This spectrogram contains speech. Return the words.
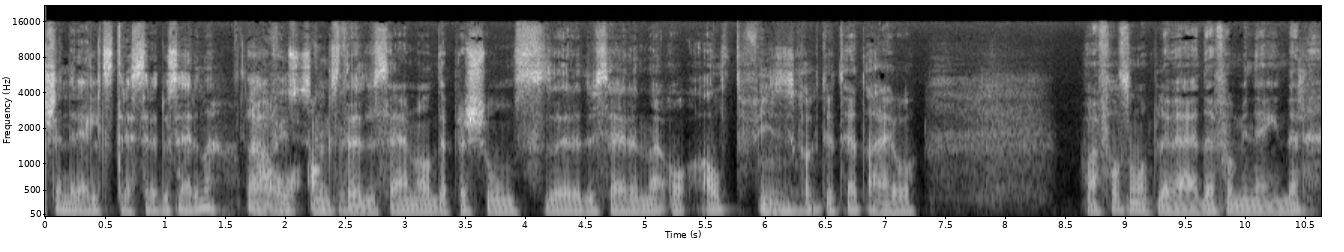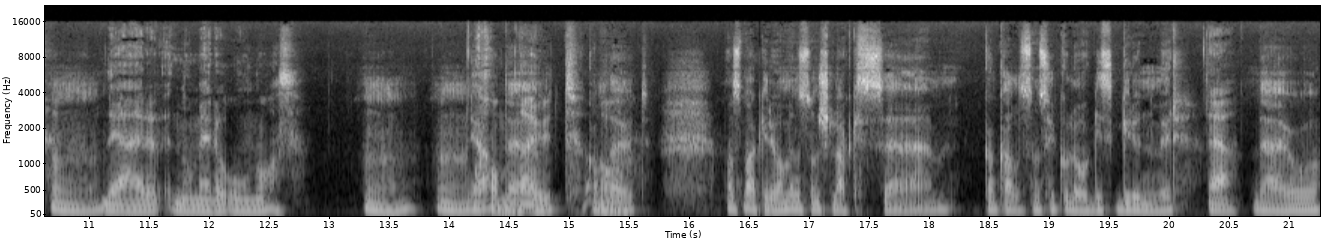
generelt stressreduserende. Er Ja, og angstreduserende og depresjonsreduserende og alt. Fysisk Mm. aktivitet er jo I hvert fall sånn opplever jeg det for min egen del. Mm. Det er noe mer å o altså. Mm, mm, ja, Kom det- deg ut, Kom og- deg ut. Man snakker jo om en sånn slags eh, kan kalles en psykologisk grunnmur. Ja. Det er jo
